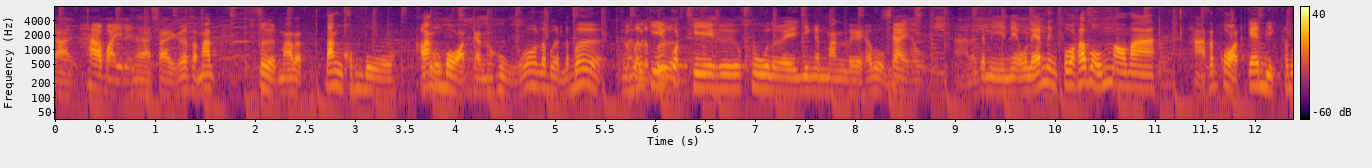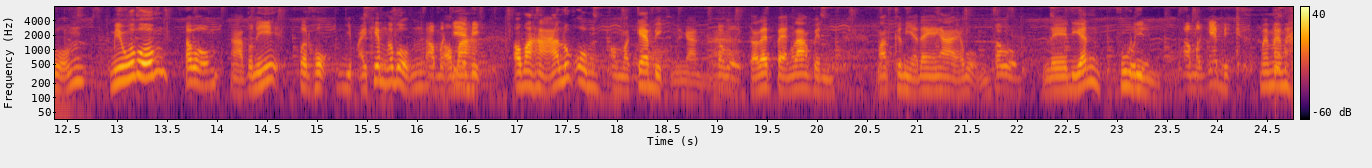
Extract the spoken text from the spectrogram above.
ได้ห้าใบเลย อ่าใช่ก็สามารถเสิร์ชมาแบบตั้งคอมโบครับตั้งผมบอร์ดกันโอ้โหระเบิดระเบ้อระเบิดเมื่อกี้ระเบ้อกดทีคือฟูลเลยยิงกันมันเลยครับผม ใช่ครับผม อ่าแล้วจะมีเนโอแลนหนึ่งตัวครับผมเอามาหาซัพพอร์ตแก้บิกครับผมมิวครับผมครับผม อ่าตัวนี้เปิด 6 หยิบไอเทมครับผมเอามาแก้บิกเอามาหาลูกอมเอามาแก้บิกเหมือนกันครับผมจะได้แปลงร่างเป็นมาสเกเนียได้ง่ายๆครับผมครับผมเรเดียนฟูดินเอามาแก้บิกไม่ไม่ไม่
